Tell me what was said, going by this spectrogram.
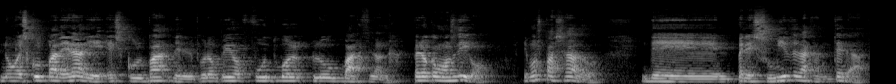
no es culpa de nadie, es culpa del propio Fútbol Club Barcelona. Pero como os digo, hemos pasado del presumir de la cantera,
